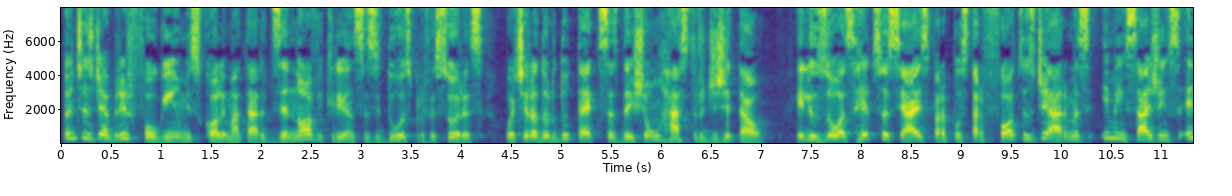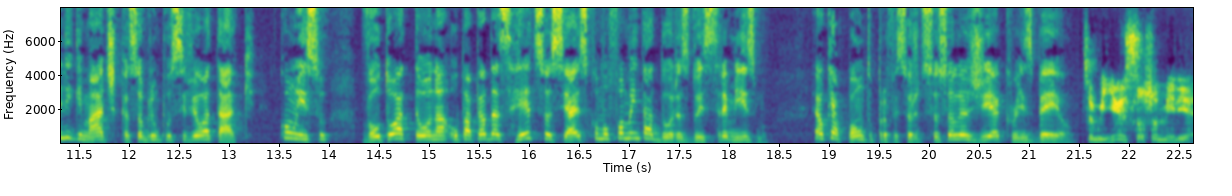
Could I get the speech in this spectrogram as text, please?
Antes de abrir fogo em uma escola e matar 19 crianças e duas professoras, o atirador do Texas deixou um rastro digital. Ele usou as redes sociais para postar fotos de armas e mensagens enigmáticas sobre um possível ataque. Com isso, voltou à tona o papel das redes sociais como fomentadoras do extremismo. É o que aponta o professor de sociologia Chris Bale.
